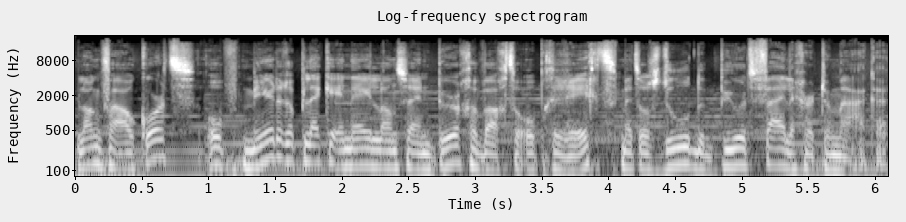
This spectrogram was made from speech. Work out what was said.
lang verhaal kort. Op meerdere plekken in Nederland zijn burgerwachten opgericht met als doel de buurt veiliger te maken.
